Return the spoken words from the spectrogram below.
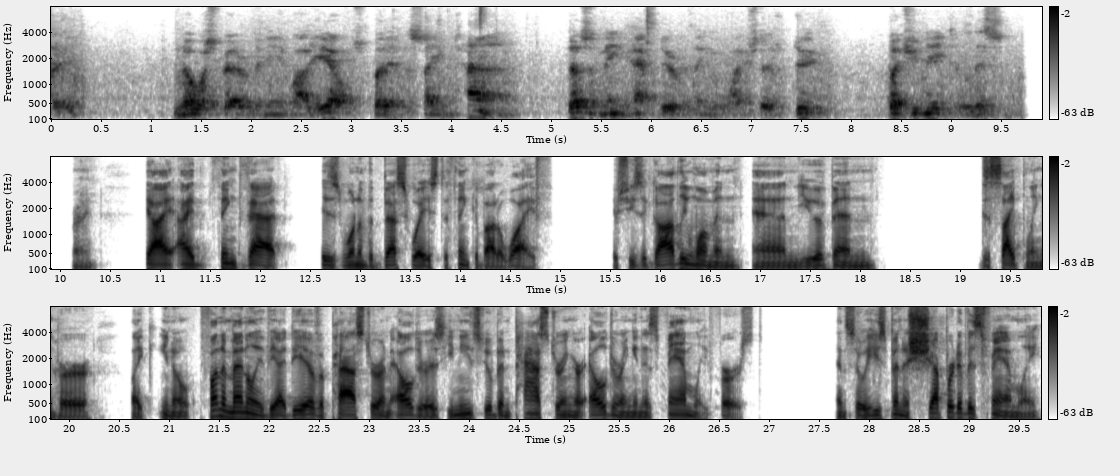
they know us better than anybody else. But at the same time, doesn't mean you have to do everything your wife says do, but you need to listen. Right. Yeah, I, I think that is one of the best ways to think about a wife. If she's a godly woman and you have been discipling her, like, you know, fundamentally, the idea of a pastor and elder is he needs to have been pastoring or eldering in his family first. And so he's been a shepherd of his family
